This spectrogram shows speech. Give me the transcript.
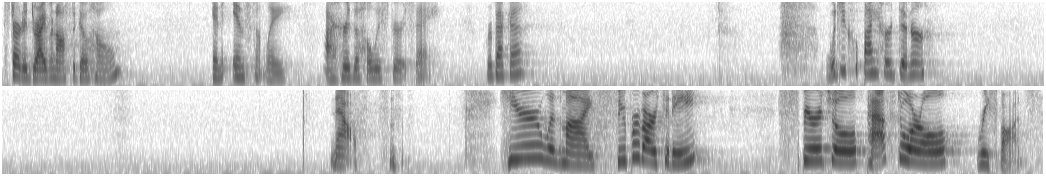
Started driving off to go home. And instantly, I heard the Holy Spirit say, Rebecca, would you go buy her dinner? Now, here was my super varsity, spiritual, pastoral response.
